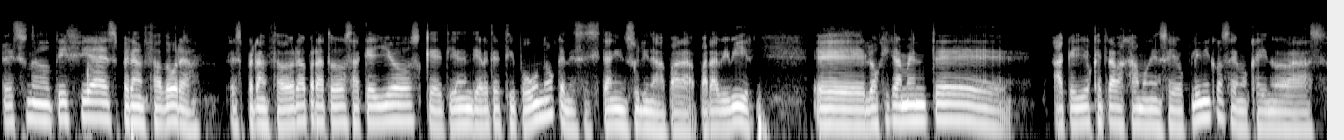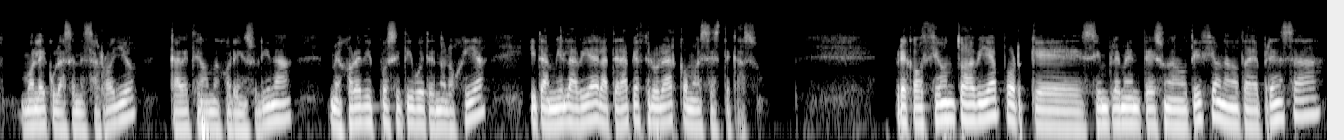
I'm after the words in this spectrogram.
Es una noticia esperanzadora, esperanzadora para todos aquellos que tienen diabetes tipo 1, que necesitan insulina para, vivir. Eh, lógicamente, Aquellos que trabajamos en ensayo clínico sabemos que hay nuevas moléculas en desarrollo, cada vez tenemos mejores insulina, mejores dispositivos y tecnología y también la vía de la terapia celular como es este caso. Precaución todavía porque simplemente es una noticia, una nota de prensa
